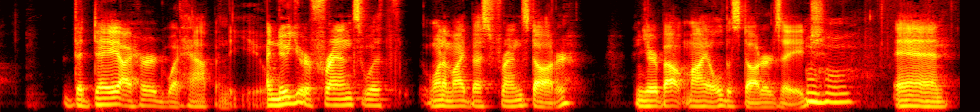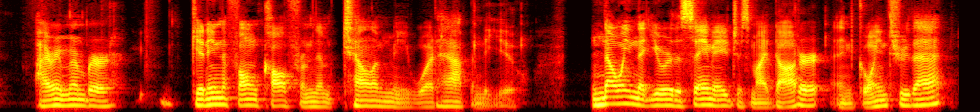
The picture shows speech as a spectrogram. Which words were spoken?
the day I heard what happened to you. I knew you were friends with one of my best friend's daughter, and you're about my oldest daughter's age. Mhm. And I remember getting the phone call from them telling me what happened to you. Knowing that you were the same age as my daughter and going through that,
